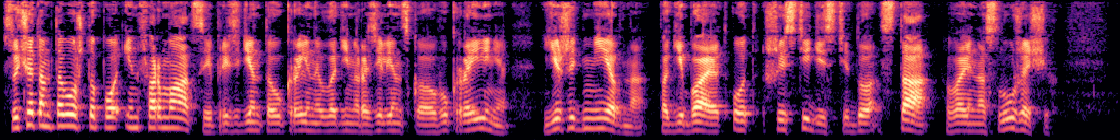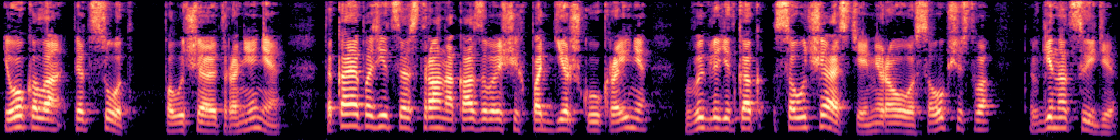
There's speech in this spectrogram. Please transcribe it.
С учетом того, что по информации президента Украины Владимира Зеленского в Украине ежедневно погибает от 60 до 100 военнослужащих и около 500 получают ранения, такая позиция стран, оказывающих поддержку Украине, выглядит как соучастие мирового сообщества в геноциде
